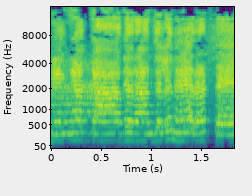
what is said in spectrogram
നിങ്ങൾക്കാതിരാഞ്ജലി നേരട്ടെ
